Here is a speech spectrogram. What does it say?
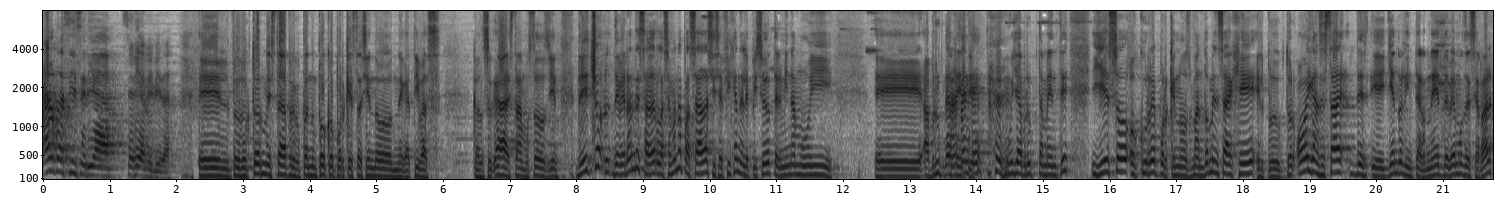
algo así sería, sería mi vida. El productor me está preocupando un poco porque está haciendo negativas. Con su... Ah, estamos todos bien. De hecho, deberán de saber, la semana pasada, si se fijan, el episodio termina muy eh, abruptamente. Muy abruptamente. Y eso ocurre porque nos mandó mensaje el productor. Oigan, se está de- eh, yendo el internet, debemos de cerrar.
